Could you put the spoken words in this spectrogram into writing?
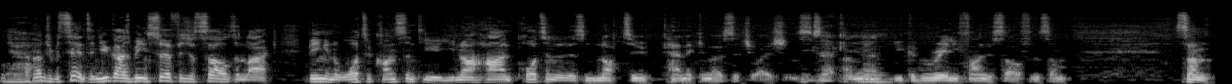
Yeah. Hundred percent. And you guys being surfers yourselves and like being in the water constantly, you know how important it is not to panic in those situations. Exactly, I mean, you could really find yourself in some some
